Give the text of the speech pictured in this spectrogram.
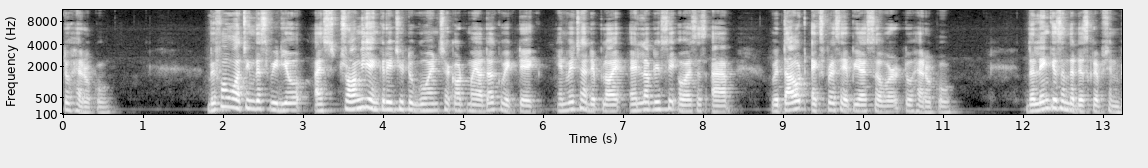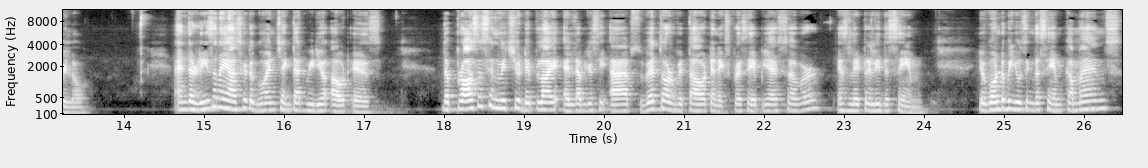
to Heroku. Before watching this video, I strongly encourage you to go and check out my other quick take in which I deploy LWC OSS app without Express API server to Heroku. The link is in the description below. And the reason I ask you to go and check that video out is the process in which you deploy LWC apps with or without an Express API server is literally the same. You're going to be using the same commands,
